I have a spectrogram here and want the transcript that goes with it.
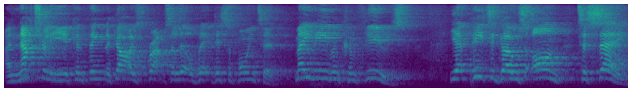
And naturally, you can think the guy's perhaps a little bit disappointed, maybe even confused. Yet Peter goes on to say,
